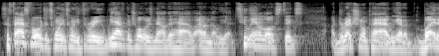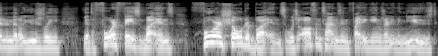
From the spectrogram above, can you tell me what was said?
So fast forward to 2023, we have controllers now that have I don't know. We got two analog sticks, a directional pad. We got a button in the middle usually. We got the four face buttons, four shoulder buttons, which oftentimes in fighting games aren't even used.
